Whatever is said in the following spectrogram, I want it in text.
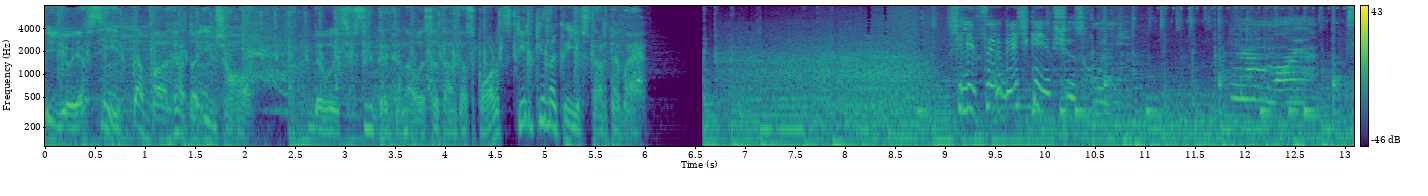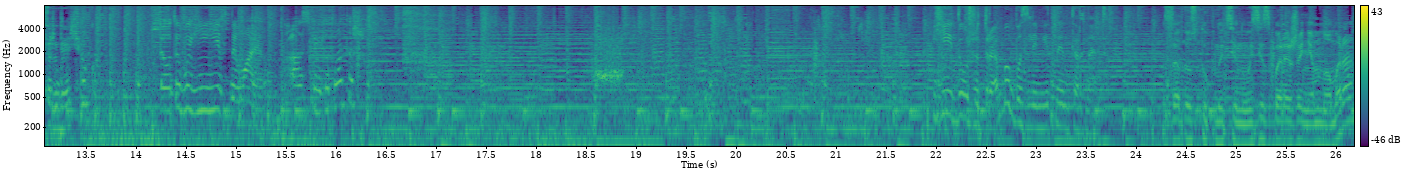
UFC та багато іншого. Дивись всі три канали Сетанта Спортс тільки на Київстар ТВ. Шліть сердечки, якщо згодні. Немає. Сердечок? Та у тебе гігів немає. А скільки платиш? Дуже треба безлімітний інтернет. За доступну ціну зі збереженням номера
